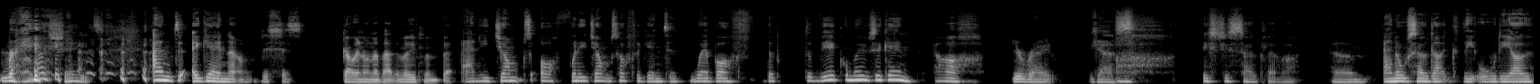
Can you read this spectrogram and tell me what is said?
Right. Nice shades. and again, uh, this is going on about the movement, but and he jumps off when he jumps off again to web off. The the vehicle moves again. Oh, You're right. Yes. oh it's just so clever. Um, and also like the audio,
